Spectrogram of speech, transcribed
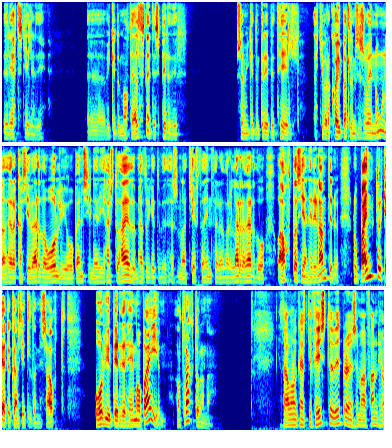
við rétt skilirði uh, við getum átt eldsneitisbyrðir sem við getum gripið til. Ekki vera að kaupa allir sem svo er núna þegar kannski verða á olju og bensín er í hæstu hæðum heldur getum við þess að kefta inn þegar það verður læra verð og, og átta síðan hér í landinu. Nú bændur getur kannski til dæmis átt oljubyrðir heima á bæjum á traktorana það var kannski fyrstu viðbröðin sem að fann hjá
